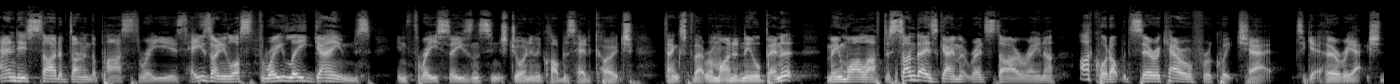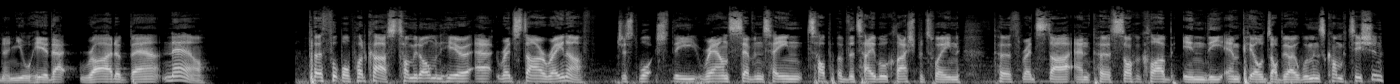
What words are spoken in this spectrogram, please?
and his side have done in the past three years. He's only lost three league games in three seasons since joining the club as head coach. Thanks for that reminder, Neil Bennett. Meanwhile, after Sunday's game at Red Star Arena, I caught up with Sarah Carroll for a quick chat to get her reaction and you'll hear that right about now. Perth Football Podcast. Tommy Doleman here at Red Star Arena. Just watched the round 17 top of the table clash between Perth Red Star and Perth Soccer Club in the NPL WA women's competition.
